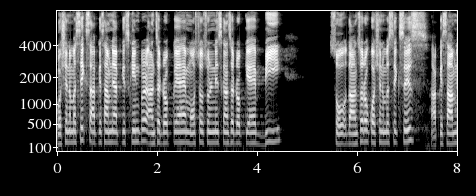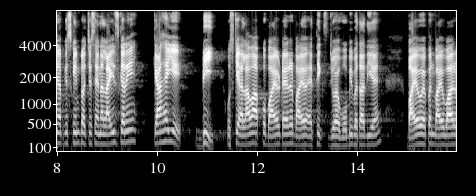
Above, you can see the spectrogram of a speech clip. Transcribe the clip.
question number six आपके सामने आपकी स्क्रीन पर आंसर ड्रॉप किया है। मोस्ट ऑफ़ स्टूडेंट ने इसका आंसर ड्रॉप किया है B so the answer of question number six is आपके सामने आपकी स्क्रीन पर अच्छे से एनालाइज करें। क्या है ये? बी उसके अलावा आपको बायो टेरर बायो एथिक्स जो है वो भी बता दिया है। बायो वेपन बायो बार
